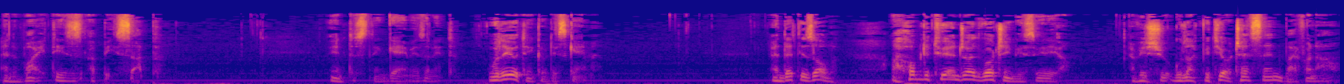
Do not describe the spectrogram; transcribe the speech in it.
and white is a piece up. Interesting game, isn't it? What do you think of this game? And that is all. I hope that you enjoyed watching this video. I wish you good luck with your chess and bye for now.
